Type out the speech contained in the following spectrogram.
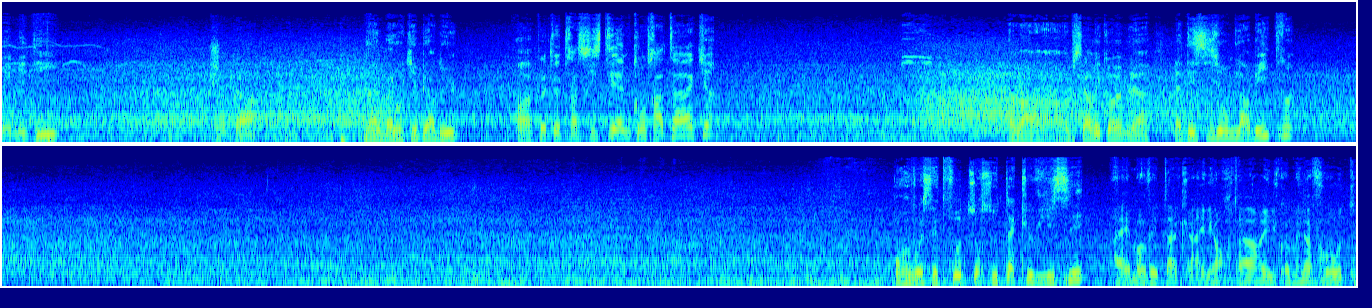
Memedi. Chaka. Ouais, le ballon qui est perdu. On va peut-être assister à une contre-attaque. On va observer quand même la, décision de l'arbitre. On revoit cette faute sur ce tacle glissé. Allez, mauvais tacle, hein. il est en retard et il commet la faute.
